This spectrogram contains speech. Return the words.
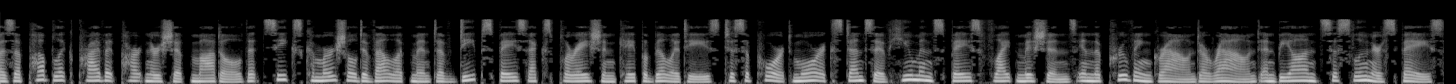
is a public-private partnership model that seeks commercial development of deep space exploration capabilities to support more extensive human space flight missions in the proving ground around and beyond cislunar space,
